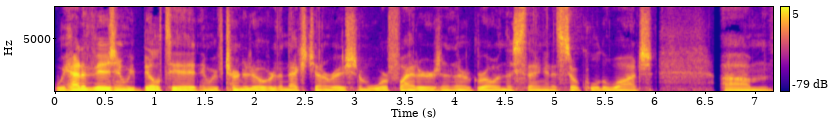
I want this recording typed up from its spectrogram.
we had a vision, we built it, and we've turned it over to the next generation of war fighters, and they're growing this thing, and it's so cool to watch. Um,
